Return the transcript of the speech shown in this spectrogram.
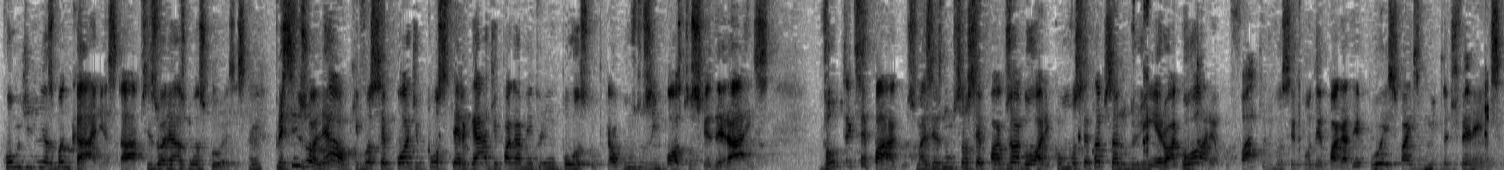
como de linhas bancárias, tá? Preciso olhar as duas coisas. Preciso olhar o que você pode postergar de pagamento de imposto, porque alguns dos impostos federais vão ter que ser pagos, mas eles não precisam ser pagos agora. E como você está precisando do dinheiro agora, o fato de você poder pagar depois faz muita diferença.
